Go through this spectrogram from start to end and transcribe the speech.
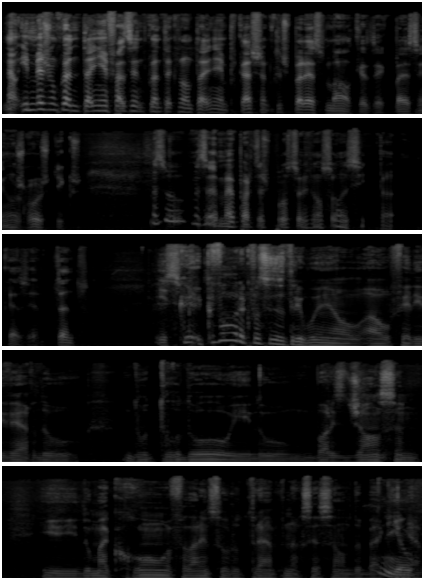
não, e mesmo quando têm, fazem de conta que não têm, porque acham que lhes parece mal, quer dizer, que parecem uns rústicos. Mas, mas a maior parte das populações não são assim, pá. quer dizer, portanto. Isso... Que, que valor é que vocês atribuem ao, ao Fediver do, do Trudeau e do Boris Johnson e do Macron a falarem sobre o Trump na recepção de Buckingham? Nenhum.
